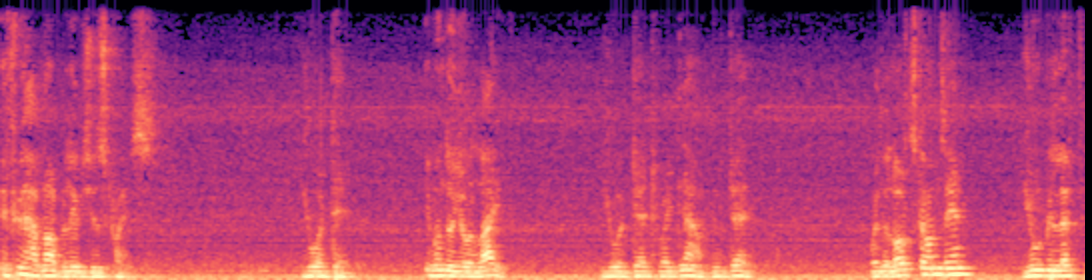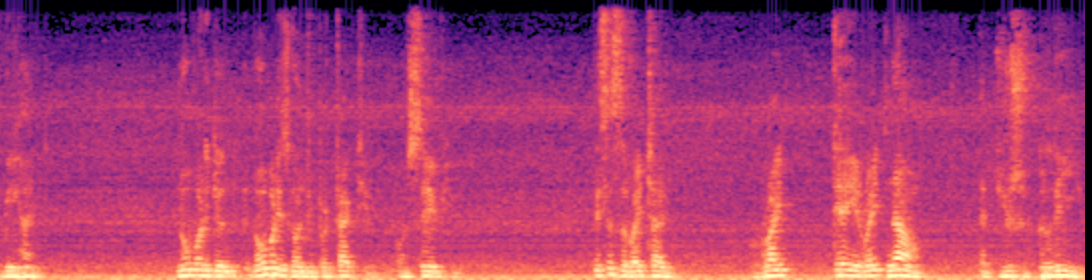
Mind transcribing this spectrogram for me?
if you have not believed Jesus Christ, you are dead. Even though you're alive, you are dead right now. You're dead. When the Lord comes in, you will be left behind. Nobody can, nobody's going to protect you or save you. This is the right time, right day, right now, that you should believe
